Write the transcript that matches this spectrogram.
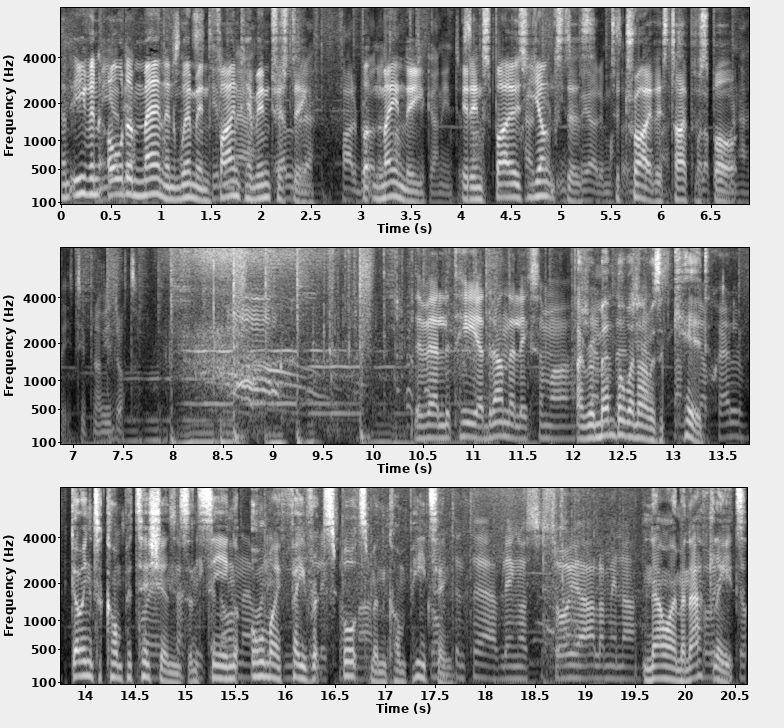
and even older men and women find him interesting. But mainly, it inspires youngsters to try this type of sport. I remember when I was a kid, going to competitions and seeing all my favourite sportsmen competing. Now I'm an athlete.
